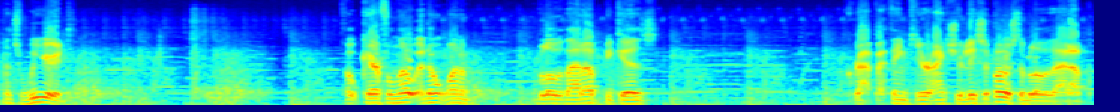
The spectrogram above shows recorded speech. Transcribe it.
That's weird. Oh, careful, no, I don't want to blow that up because... Crap, I think you're actually supposed to blow that up.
